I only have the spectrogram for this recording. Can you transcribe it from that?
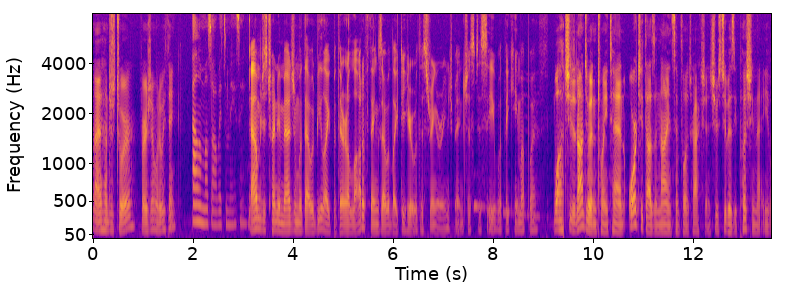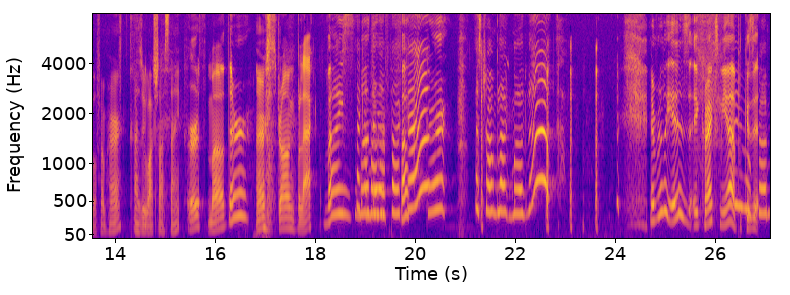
The Night of Hunters Tour version, what do we think? Alamo's always amazing. I'm just trying to imagine what that would be like, but there are a lot of things I would like to hear with a string arrangement just to see what they came up with. Well, she did not do it in 2010 or 2009 Sinful Attraction. She was too busy pushing that evil from her, as we watched last night. Earth Mother? Earth. Strong Black Vine? Like a motherfucker. Motherfucker? A strong black mother. It really is. It cracks me up because it, from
